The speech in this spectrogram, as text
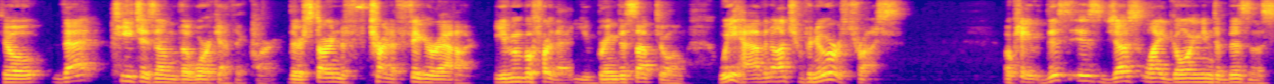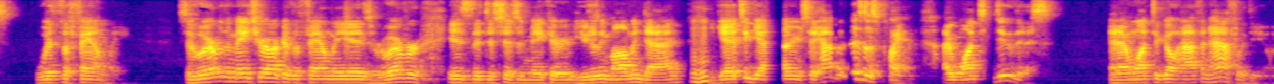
So that teaches them the work ethic part. They're starting to f- trying to figure out even before that, you bring this up to them. We have an entrepreneur's trust. Okay, this is just like going into business with the family. So whoever the matriarch of the family is, or whoever is the decision maker, usually mom and dad, mm-hmm. you get together and you say, "Have a business plan. I want to do this, and I want to go half and half with you."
